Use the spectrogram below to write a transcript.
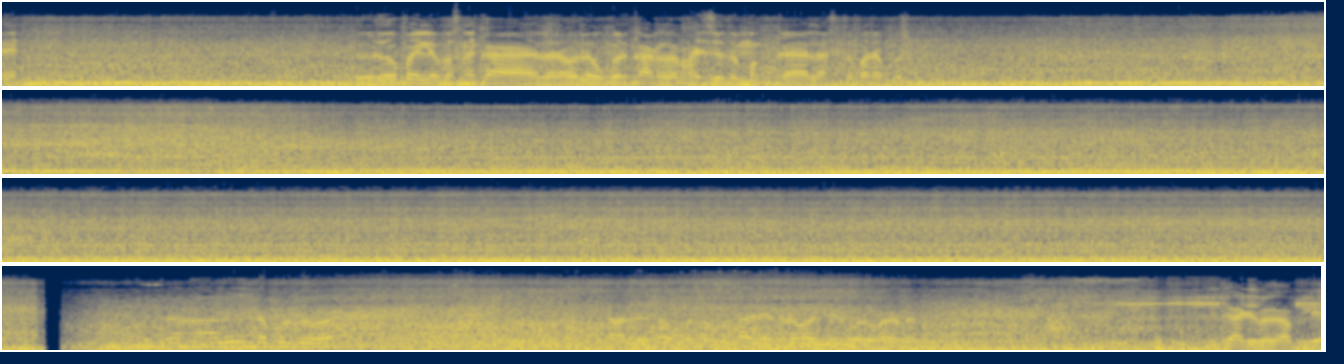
व्हिडिओ पहिल्यापासून काय जरा लवकर काढायला पाहिजे होतं मग काय आलं असतं बरोबर मित्रांनो आलो इंदापूर जवळ चालू आहे सोबत सोबत साडे अकरा वाजले बरोबर आता ही गाडी बघा आपली.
